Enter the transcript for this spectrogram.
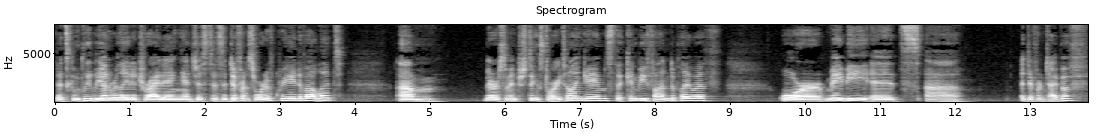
that's completely unrelated to writing and just is a different sort of creative outlet. Um, there are some interesting storytelling games that can be fun to play with, or maybe it's uh, a different type of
